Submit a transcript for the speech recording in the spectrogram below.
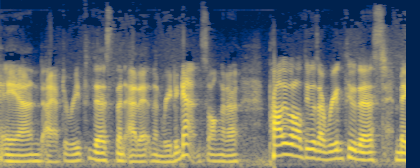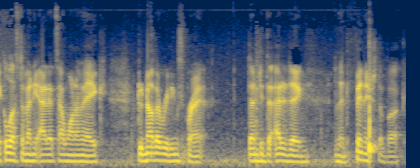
and I have to read through this, then edit, and then read again. So I'm gonna, probably what I'll do is I read through this, make a list of any edits I wanna make, do another reading sprint, then do the editing, and then finish the book,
